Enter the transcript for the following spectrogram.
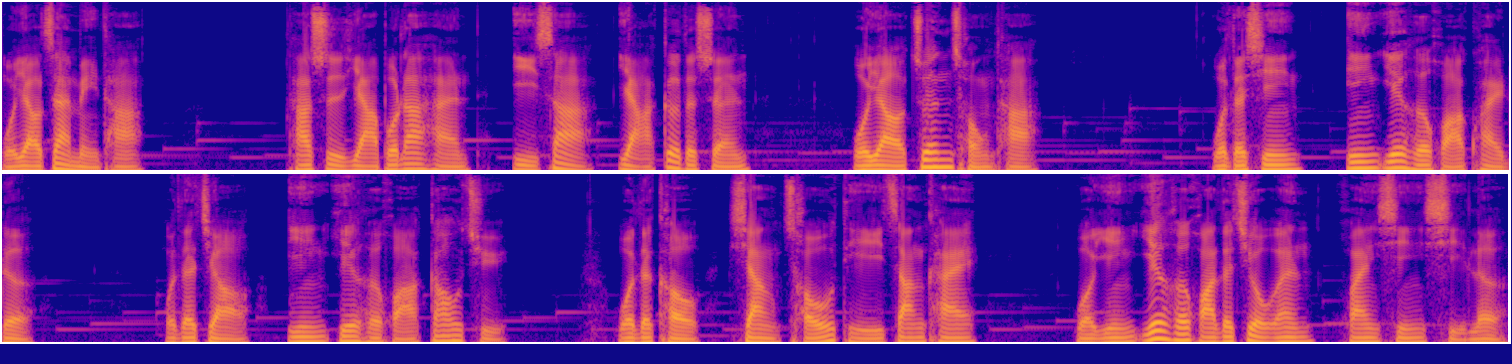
我要赞美他。他是亚伯拉罕。以撒、雅各的神，我要遵从他。我的心因耶和华快乐，我的脚因耶和华高举，我的口向仇敌张开。我因耶和华的救恩欢欣喜乐。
